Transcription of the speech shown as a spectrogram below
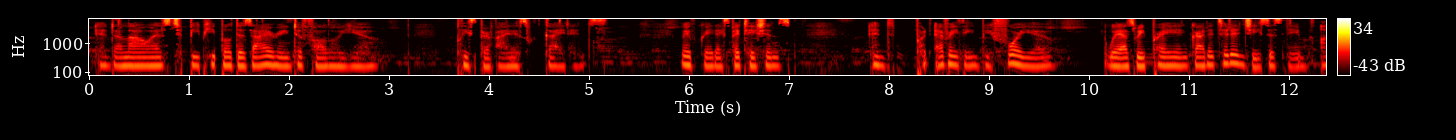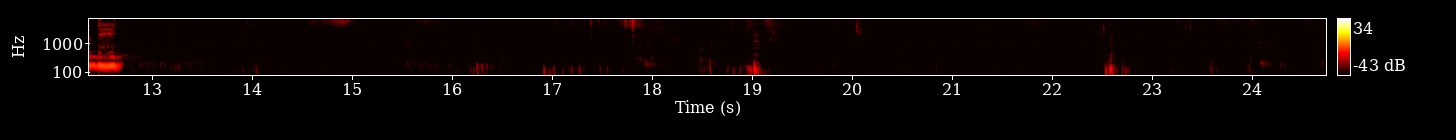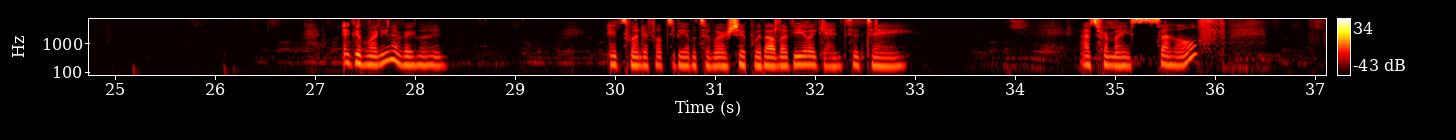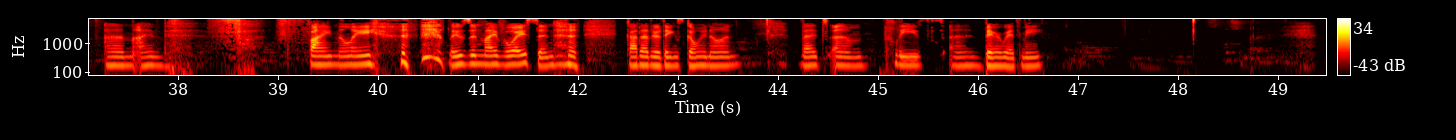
and allow us to be people desiring to follow you. Please provide us with guidance. We have great expectations and put everything before you as we pray in gratitude in Jesus' name. Amen. Good morning, everyone. It's wonderful to be able to worship with all of you again today. As for myself, um, I'm finally losing my voice and got other things going on. But um, please uh, bear with me.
